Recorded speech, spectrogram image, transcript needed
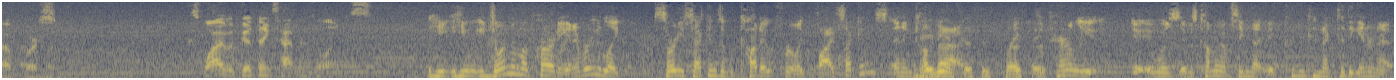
Of course. Because why would good things happen to Linux? He, he he joined in my party, and every like 30 seconds it would cut out for like five seconds, and then come Maybe back. it's just his But PlayStation. apparently, it, it was it was coming up saying that it couldn't connect to the internet,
